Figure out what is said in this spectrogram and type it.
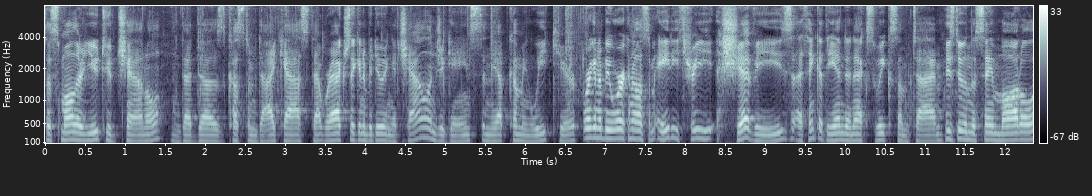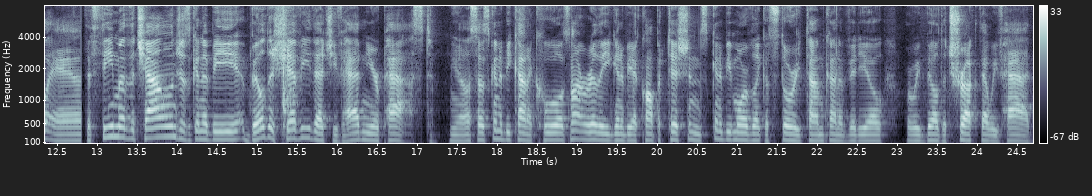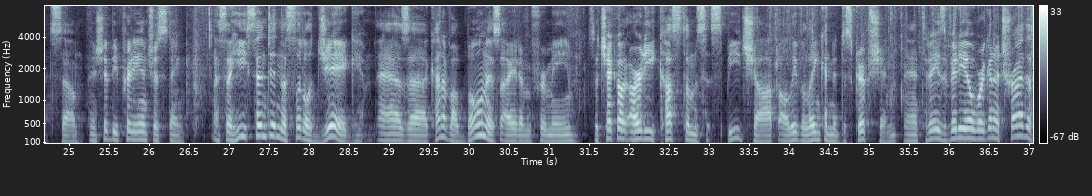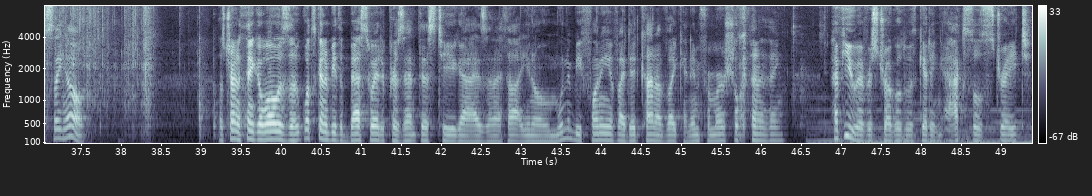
It's a smaller YouTube channel that does custom diecast that we're actually going to be doing a challenge against in the upcoming week here. We're going to be working on some 83 Chevys, I think at the end of next week sometime. He's doing the same model and the theme of the challenge is going to be build a Chevy that you've had in your past. You know, so it's going to be kind of cool. It's not really going to be a competition. It's going to be more of like a story time kind of video where we build a truck that we've had. So it should be pretty interesting. So he sent in this little jig as a kind of a bonus item for me. So check out RD Customs Speed Shop. I'll leave a link in the description. And today's video, we're going to try this thing out. I was trying to think of what was the what's going to be the best way to present this to you guys, and I thought, you know, wouldn't it be funny if I did kind of like an infomercial kind of thing? Have you ever struggled with getting axles straight?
